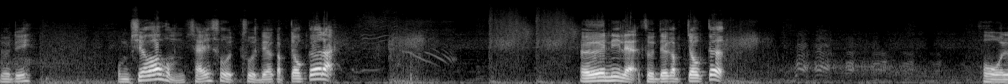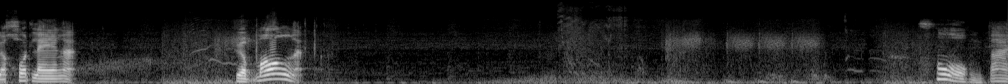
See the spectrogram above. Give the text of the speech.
ดูดิ ผมเชื่อว่าผมใช้สูตรสูตรเดียวกับโจ๊กเกอร์ได้เออ นี่แหละ สูตรเดียวกับโจ๊กเกอร์ โห แล้วโคตรแรงอะ่ะ เกือบม่องอะ่ะ โอ้ผมตาย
